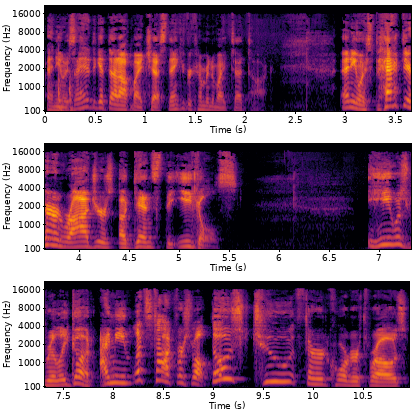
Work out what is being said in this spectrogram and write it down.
Anyways, I had to get that off my chest. Thank you for coming to my TED Talk. Anyways, back to Aaron Rodgers against the Eagles. He was really good. I mean, let's talk first of all. Those two third quarter throws.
